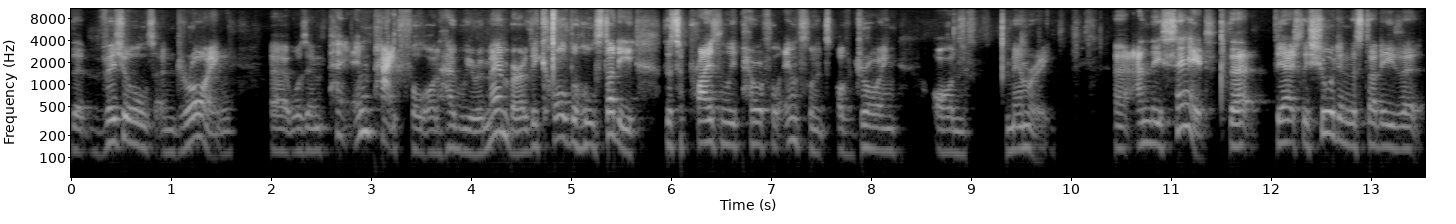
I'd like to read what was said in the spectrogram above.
that visuals and drawing uh, was imp impactful on how we remember, they called the whole study the surprisingly powerful influence of drawing on memory. Uh, and they said that they actually showed in the study that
